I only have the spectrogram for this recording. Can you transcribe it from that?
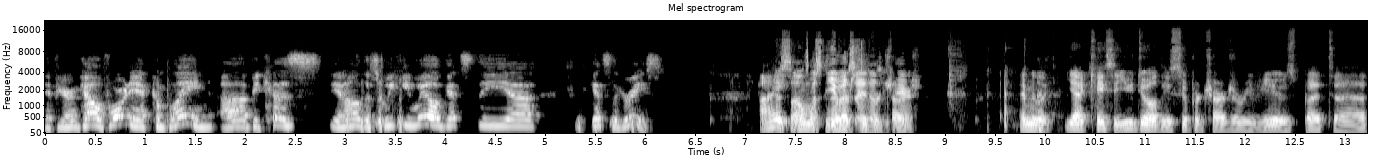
if you're in California, complain uh, because you know the squeaky wheel gets the uh, gets the grease. I That's- almost never USA doesn't care. supercharge. I mean, like, yeah, Casey, you do all these supercharger reviews, but uh,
